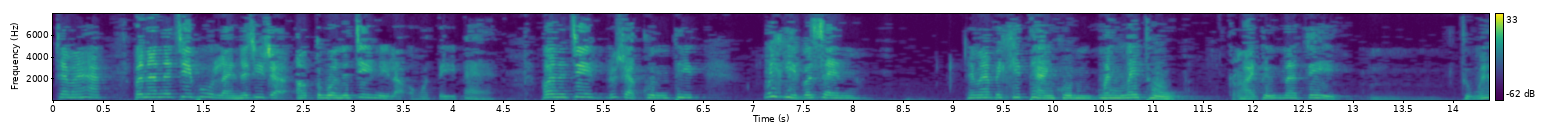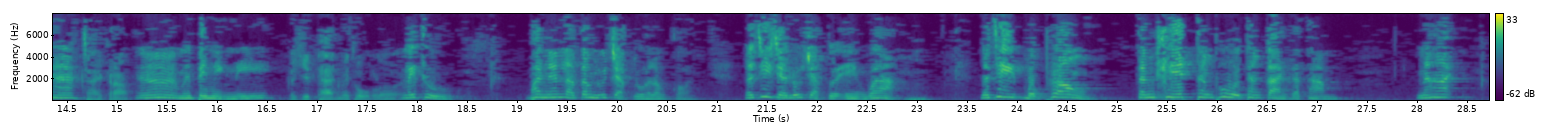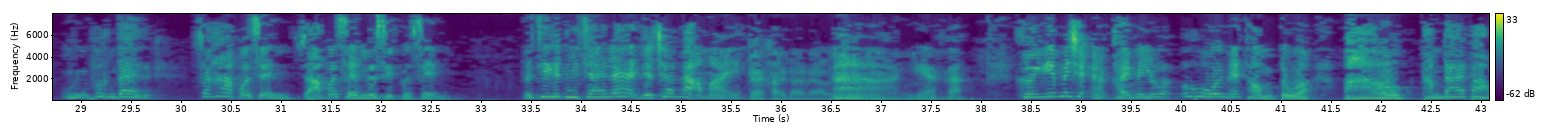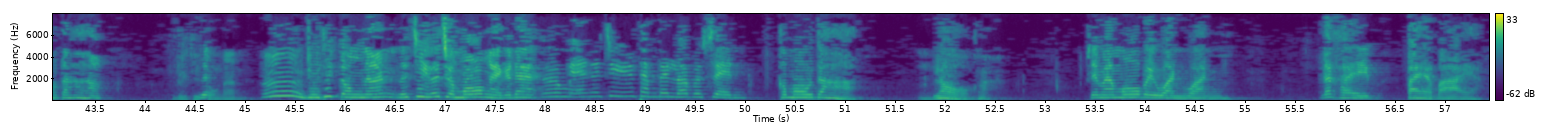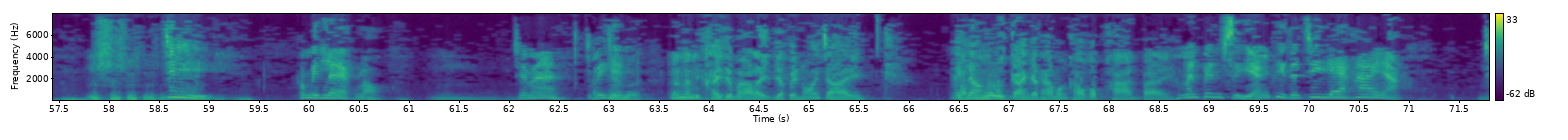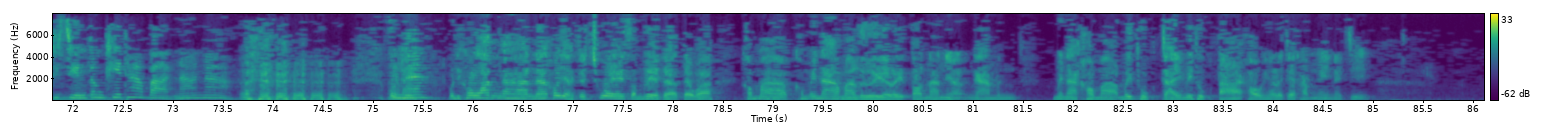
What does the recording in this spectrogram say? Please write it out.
ใช่ไหมฮะเพราะฉะนั้นนจีพูดอะไรนจีจะเอาตัวนจีนี่แหละออกมาตีแผ่เพราะนจีรู้จักคุณที่ไม่กี่เปอร์เซ็นต์ใช่ไหมไปคิดแทนคุณมันไม่ถูกครับหมายถึงนจีอืม ถูกไหมฮะใช่ครับอ่ามันเป็นอย่างนี้ไปคิดแทนไม่ถูกเลย ไม่ถูก เพราะฉะนั้นเราต้องรู้จักตัวเราก่อน แล้วที่จะรู้จักตัวเองว่า แล้วที่บกพร่องทั้งคิดทั้งพูดทั้งการกระทำนะฮะมึงเพิ่งได้สักห้าเปอร์เซ็นสามเปอร์เซ็นหรือสิบเปอร์เซ็นแล้วที่ก็ดีใจแล้วเดี๋ยวชาติหน้าเอาใหม่แก้ไขได้แล้วอ่าส่วนหนึ่งอย่างเงี้ยค่ะ คืออย่างงี้ไม่ใช่อะใครไม่รู้ว่าโอ้โหแม่ถ่อมตัว เปล่าทำได้เปล่าตาหัก อยู่ที่ตรงนั้น อืมอยู่ที่ตรงนั้นนาจีก็จะโม้ไงก็ได้เออแม่นาจีทำได้ร้อยเปอร์เซ็นต์ขโมยตาอืมหลอกอะใช่ไหมโม้ไปวันวันๆแล้วใครไปอบายอะจี้เขาไม่แลกหรอกอืมใช่ไหมชัดไม่เจเห็นนเลยดังนั้นที่ใครจะมาอะไร อย่าไปน้อยใจไม่ต้องคำพูดการกระทำของเขาก็ผ่านไป มันเป็นเสียงที่นาจีแยกให้อะ ที่จริงต้องคิดห้าบาทนะน่ะใช่บางไหมทีบางทีเขารักงานนะเขาอยากจะช่วยให้สำเร็จอะแต่ว่าเขามาเขาไม่น่ามาเลยอะไรตอนนั้นเนี่ย งานมันไม่น่าเข้ามาไม่ถูกใจไม่ถูกตาเขาอย่างเงี้ยแล้วจะทำไงนะจี้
